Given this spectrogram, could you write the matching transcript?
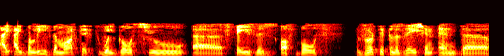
I I believe the market will go through uh, phases of both verticalization and uh,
